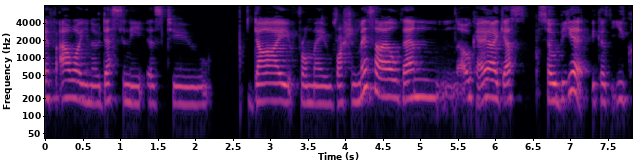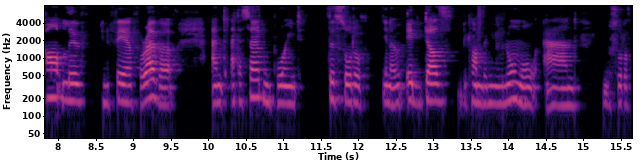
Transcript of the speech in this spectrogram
if our you know destiny is to die from a Russian missile, then okay, I guess so be it, because you can't live in fear forever. And at a certain point, this sort of, you know, it does become the new normal, and you sort of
